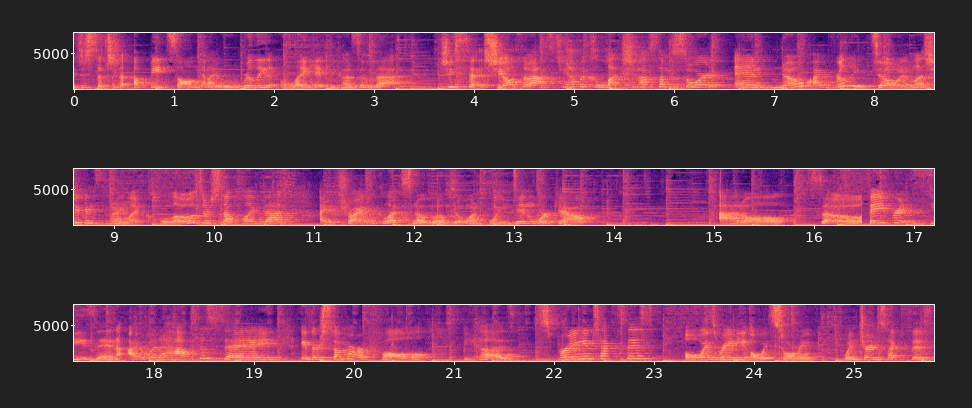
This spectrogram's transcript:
is just such an upbeat song and I really like it because of that. She said she also asked, do you have a collection of some sort? And no, I really don't, unless you're considering like clothes or stuff like that. I tried to collect snow globes at one point, didn't work out at all. So favorite season, I would have to say either summer or fall because spring in Texas Always rainy, always stormy. Winter in Texas,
